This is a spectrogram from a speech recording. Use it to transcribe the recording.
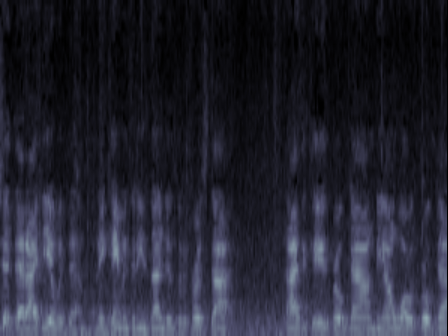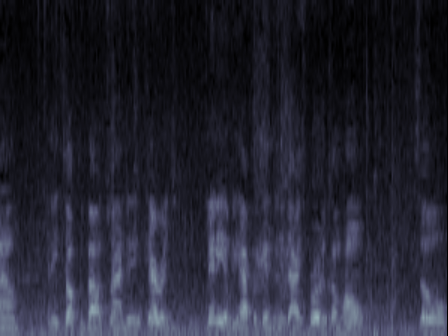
shared that idea with them. And they came into these dungeons for the first time. And Isaac Hayes broke down, Dionne Warwick broke down, and they talked about trying to encourage many of the Africans in the diaspora to come home. So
